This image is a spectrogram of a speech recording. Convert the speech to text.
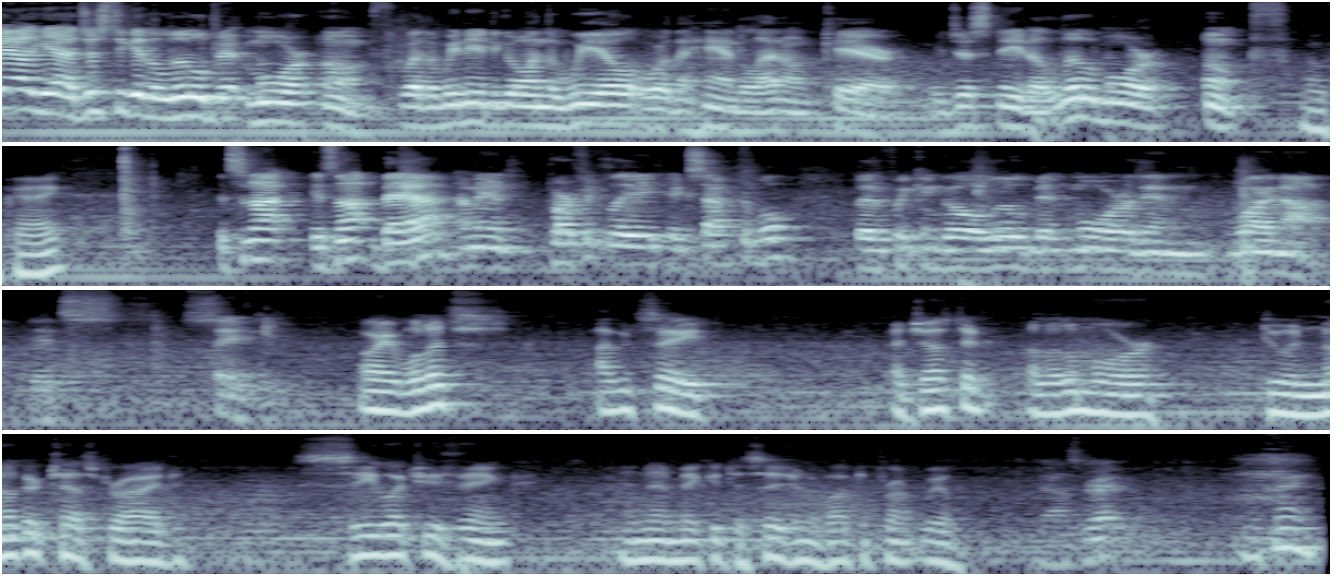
well, yeah, just to get a little bit more oomph. Whether we need to go on the wheel or the handle, I don't care. We just need a little more oomph. Okay. It's not it's not bad. I mean, it's perfectly acceptable. But if we can go a little bit more, then why not? It's safety. All right. Well, let's. I would say, adjust it a little more. Do another test ride. See what you think, and then make a decision about the front wheel. Sounds great. Okay.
